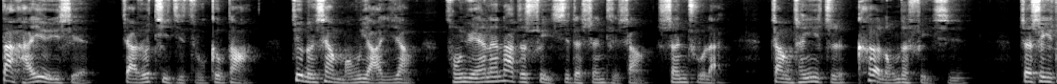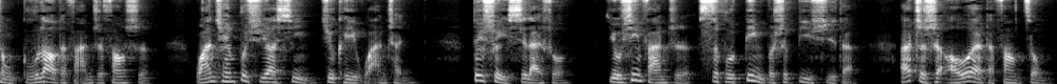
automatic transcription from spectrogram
但还有一些，假如体积足够大，就能像萌芽一样。从原来那只水螅的身体上生出来，长成一只克隆的水螅。这是一种古老的繁殖方式，完全不需要性就可以完成。对水螅来说，有性繁殖似乎并不是必须的，而只是偶尔的放纵。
